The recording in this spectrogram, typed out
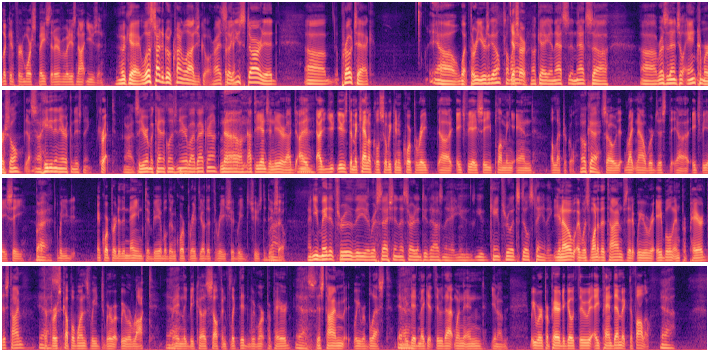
looking for more space that everybody is not using. Okay, well, let's try to go chronological, right? So Okay. you started uh, ProTech, uh, what, 30 years ago? Something Yes, like that? Okay, and that's and that's uh, uh, residential and commercial Yes. uh, heating and air conditioning. Correct. All right, so you're a mechanical engineer by background? No, not the engineer. I, I, Yeah. I use the mechanical so we can incorporate uh, HVAC, plumbing, and electrical. Okay, So right now we're just uh, HVAC, but Right. we incorporated the name to be able to incorporate the other three should we choose to do Right. so. and you made it through the uh, recession that started in 2008. You you came through it still standing. You know, it was one of the times that we were able and prepared this time. The first couple ones we were we were rocked Yeah. mainly because self-inflicted. We weren't prepared. Yes. This time we were blessed, and we did make it through that one. And you know, we were prepared to go through a pandemic to follow. Yeah.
